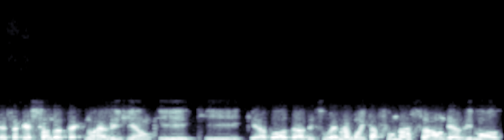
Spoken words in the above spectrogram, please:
Essa questão da tecnorreligião que, que, que é abordada, isso lembra muito a fundação de Asimov.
